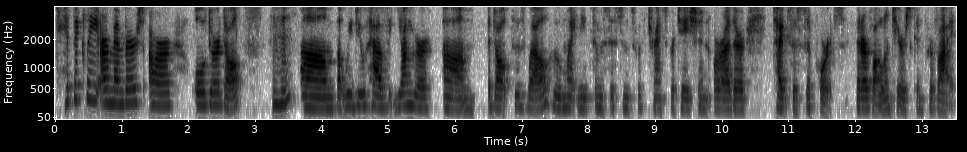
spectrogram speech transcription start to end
Typically, our members are older adults, mm-hmm. um, but we do have younger um, adults as well who might need some assistance with transportation or other types of supports that our volunteers can provide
